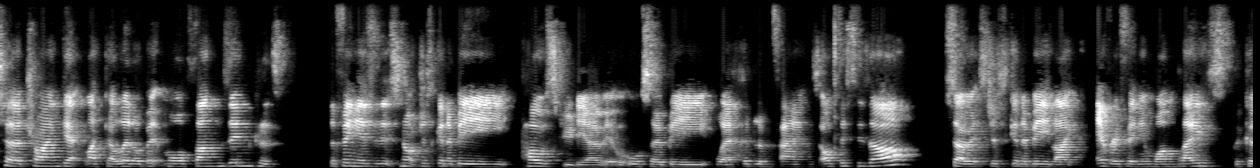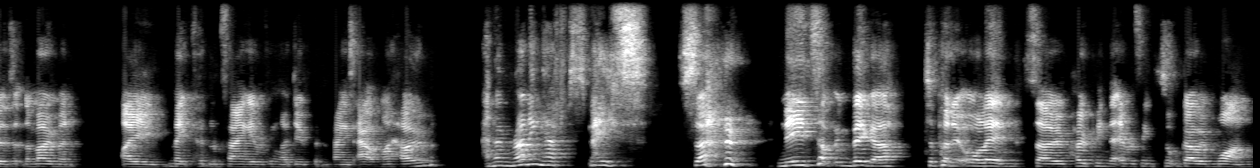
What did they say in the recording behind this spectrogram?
to try and get like a little bit more funds in because the thing is that it's not just going to be Pole Studio, it will also be where Hoodlum Fang's offices are. So it's just going to be like everything in one place because at the moment I make Hoodlum Fang, everything I do Hoodlum Fang is out of my home and I'm running out of space. So need something bigger to put it all in. So hoping that everything sort of go in one,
